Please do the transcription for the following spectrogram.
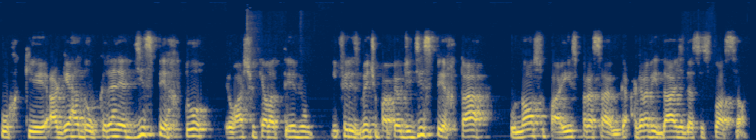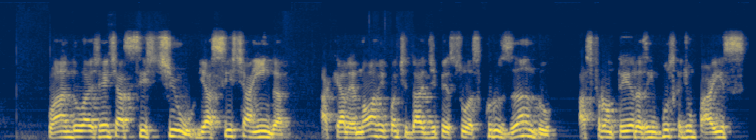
porque a guerra da Ucrânia despertou, eu acho que ela teve infelizmente, o papel de despertar o nosso país para essa a gravidade dessa situação. Quando a gente assistiu e assiste ainda aquela enorme quantidade de pessoas cruzando as fronteiras em busca de um país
